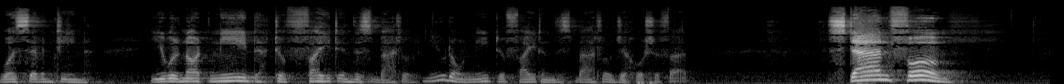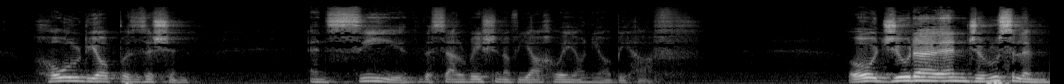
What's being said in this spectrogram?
Verse 17 You will not need to fight in this battle. You don't need to fight in this battle, Jehoshaphat. Stand firm, hold your position, and see the salvation of Yahweh on your behalf. O Judah and Jerusalem,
